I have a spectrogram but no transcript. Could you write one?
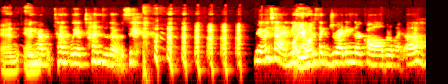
And, and we have a ton. We have tons of those. we have a ton. Well, I'm just like dreading their call, but I'm like, oh,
